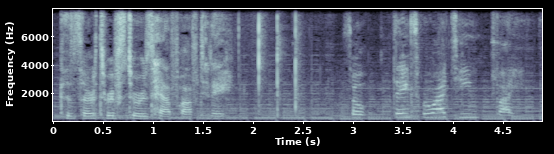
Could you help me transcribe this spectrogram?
Because our thrift store is half off today. So thanks for watching. Bye.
